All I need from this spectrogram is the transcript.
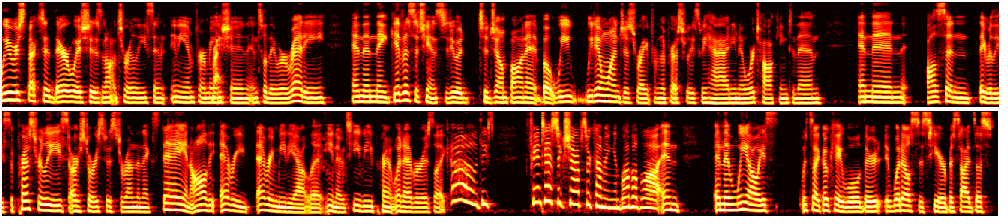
we respected their wishes not to release any information until they were ready, and then they give us a chance to do it to jump on it, but we we didn't want to just write from the press release we had. You know, we're talking to them, and then all of a sudden they release the press release. Our story's supposed to run the next day, and all the every every media outlet, you know, TV, print, whatever, is like, oh, these fantastic shops are coming, and blah blah blah, and and then we always. It's like okay, well, there. What else is here besides us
